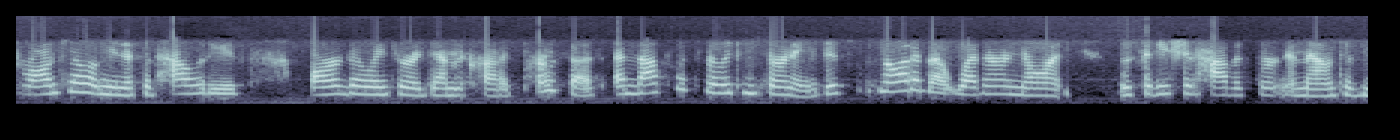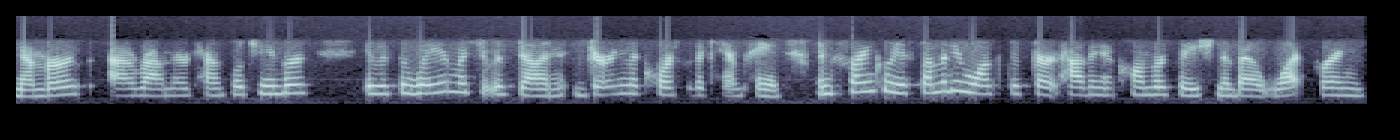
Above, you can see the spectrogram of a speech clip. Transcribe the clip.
Toronto municipalities are going through a democratic process. And that's what's really concerning. This is not about whether or not the city should have a certain amount of members around their council chambers. It was the way in which it was done during the course of the campaign. And frankly, if somebody wants to start having a conversation about what brings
